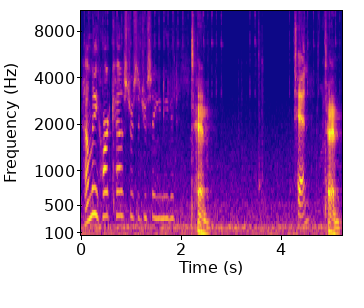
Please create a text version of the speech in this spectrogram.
How many heart canisters did you say you needed? 10. Ten? 10.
